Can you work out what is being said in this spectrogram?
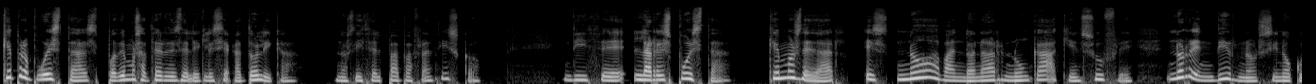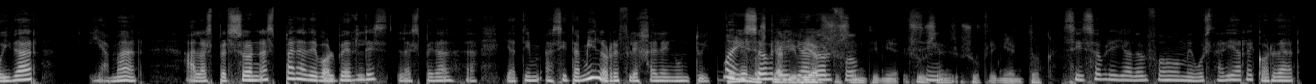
qué propuestas podemos hacer desde la Iglesia Católica? Nos dice el Papa Francisco. Dice, la respuesta que hemos de dar es no abandonar nunca a quien sufre, no rendirnos, sino cuidar y amar a las personas para devolverles la esperanza. Y a ti- así también lo refleja él en un tuit. Bueno, y que sobre ello, Adolfo, su sí. sufrimiento. Sí, sobre ello, Adolfo, me gustaría recordar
